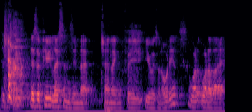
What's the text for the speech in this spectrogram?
There's a, few, there's a few lessons in that channeling for you as an audience. What, what are they?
